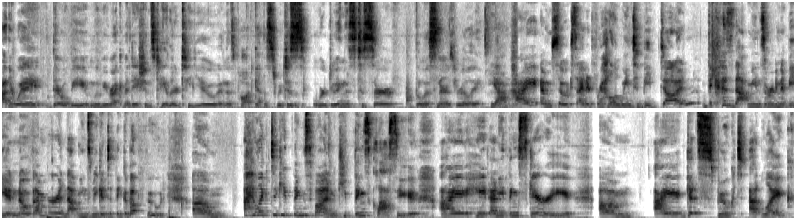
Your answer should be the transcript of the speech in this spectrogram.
Either way, there will be movie recommendations tailored to you in this podcast, which is, we're doing this to serve the listeners, really. Yeah. I am so excited for Halloween to be done because that means we're going to be in November and that means we get to think about food. Um, I like to keep things fun, keep things classy. I hate anything scary. Um, I get spooked at like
